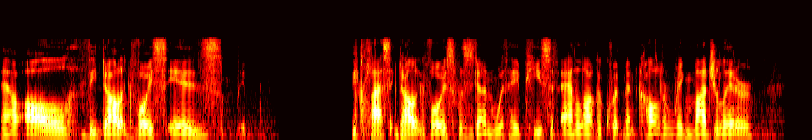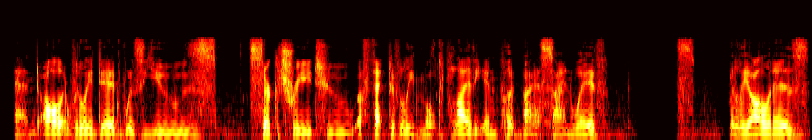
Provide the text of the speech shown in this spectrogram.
Now, all the Dalek voice is, it, the classic Dalek voice was done with a piece of analog equipment called a ring modulator, and all it really did was use circuitry to effectively multiply the input by a sine wave. That's really all it is.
